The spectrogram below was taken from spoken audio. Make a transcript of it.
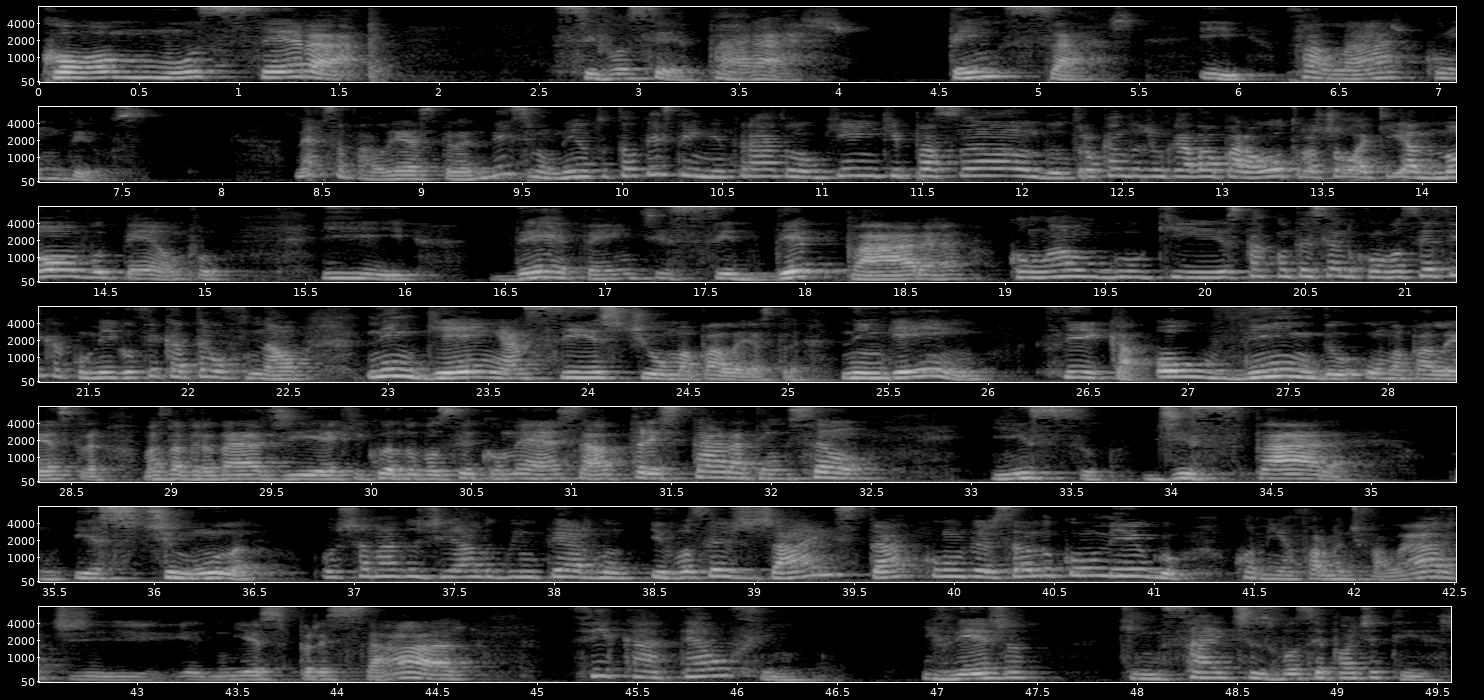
como será se você parar, pensar e falar com Deus. Nessa palestra, nesse momento, talvez tenha entrado alguém que passando, trocando de um canal para outro, achou aqui a novo tempo e de repente se depara com algo que está acontecendo com você, fica comigo, fica até o final. Ninguém assiste uma palestra, ninguém fica ouvindo uma palestra, mas a verdade é que quando você começa a prestar atenção, isso dispara, estimula o chamado diálogo interno e você já está conversando comigo, com a minha forma de falar, de me expressar. Fica até o fim e veja que insights você pode ter.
